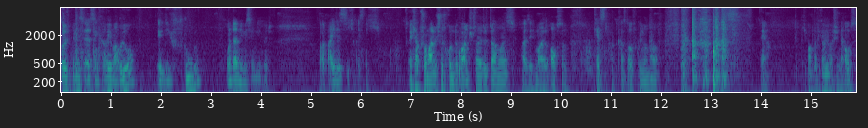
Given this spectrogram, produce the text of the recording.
So, ich bringe zuerst den Kaffee mal rüber in die Stube und dann nehme ich das Handy mit. Weil beides, ich weiß nicht. Ich habe schon mal eine Schuttrunde veranstaltet damals, als ich mal auch so einen Test-Podcast aufgenommen habe. Ja, ich mache mal die Kaffeemaschine aus.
